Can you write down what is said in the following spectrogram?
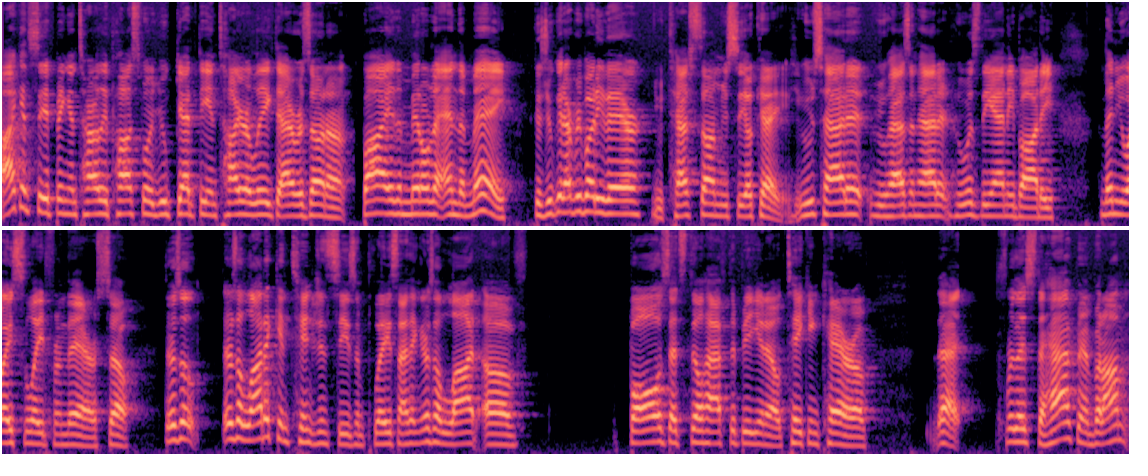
I can see it being entirely possible you get the entire league to Arizona by the middle to end of May because you get everybody there, you test them, you see, okay, who's had it, who hasn't had it, who is the antibody, then you isolate from there. So there's a there's a lot of contingencies in place. And I think there's a lot of balls that still have to be, you know, taken care of that for this to happen. But I'm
